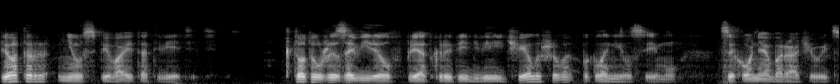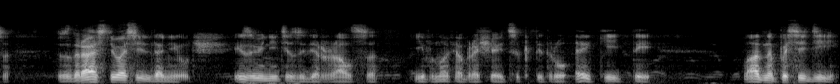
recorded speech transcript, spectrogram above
Петр не успевает ответить. Кто-то уже завидел в приоткрытой двери Челышева, поклонился ему. Цехоня оборачивается. «Здрасте, Василий Данилович. Извините, задержался» и вновь обращается к Петру. «Экий ты! Ладно, посиди.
